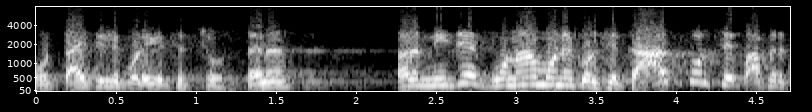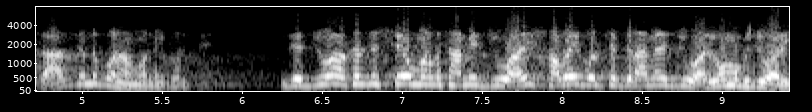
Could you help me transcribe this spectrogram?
ওর টাইটেলে পড়ে গেছে চোর, তাই না? তাহলে নিজে গোনা মনে করছে, কাজ করছে, পাপের কাজ কিন্তু গোনা মনে করছে। যে জুয়া খেলছে, সেও মনে করছে, আমি জুয়ারি, সবাই বলছে গ্রামের জুয়ারি, অমুক জুয়ারি।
